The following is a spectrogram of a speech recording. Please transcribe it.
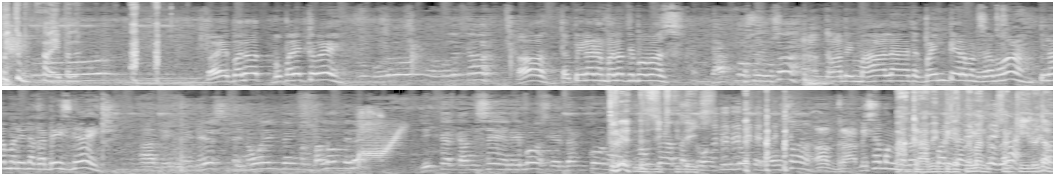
Uy, tumatahay pala. Ay, balot, bupalit ka ba eh? Bupalit ka? Oo, tagpila ng balot ni Boss. Tatlo sa usa. Ah, grabing mahala nga, tag 20 raman sa mga. Pila man din naka-days day. Ah, di ka des, inuwag na yung pagbalot din eh. Di ka kanse ni boss, kaya dagko na 360 days. kilo, kinausa. Oh, grabe sa mga Ah, grabe bigat naman. Isang kilo daw.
